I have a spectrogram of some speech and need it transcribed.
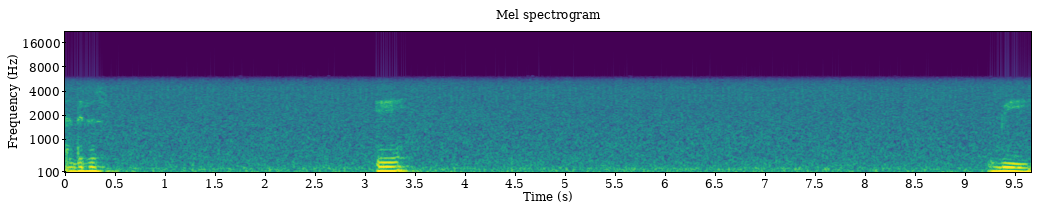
and this is A B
